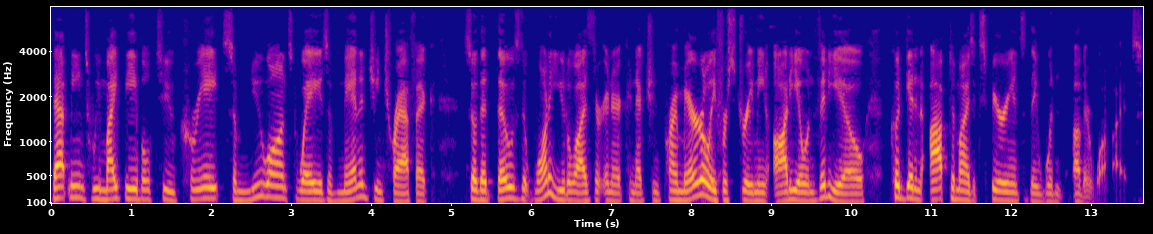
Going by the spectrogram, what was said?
that means we might be able to create some nuanced ways of managing traffic so that those that want to utilize their internet connection primarily for streaming audio and video could get an optimized experience that they wouldn't otherwise.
